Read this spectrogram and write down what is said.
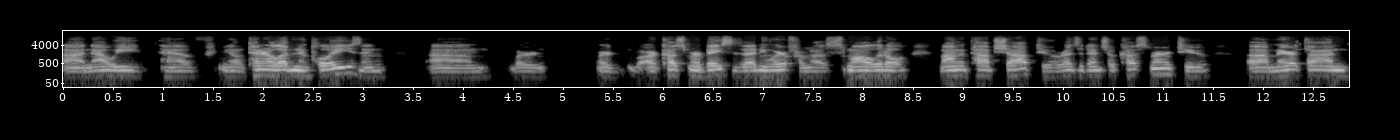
uh, now we have you know 10 or 11 employees, and um, we're our, our customer base is anywhere from a small little mom and pop shop to a residential customer to uh, Marathon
